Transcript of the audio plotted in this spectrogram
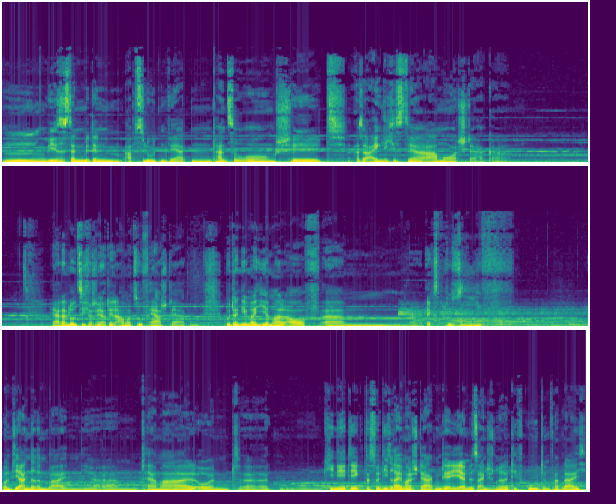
Hm, wie ist es denn mit den absoluten Werten? Panzerung, Schild. Also eigentlich ist der Armor stärker. Ja, dann lohnt sich wahrscheinlich auch den Armor zu verstärken. Gut, dann gehen wir hier mal auf ähm, Explosiv. Und die anderen beiden hier. Ähm, Thermal und äh, Kinetik. Dass wir die dreimal stärken. Der EM ist eigentlich schon relativ gut im Vergleich.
